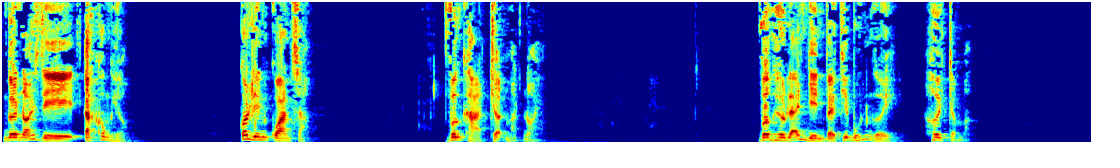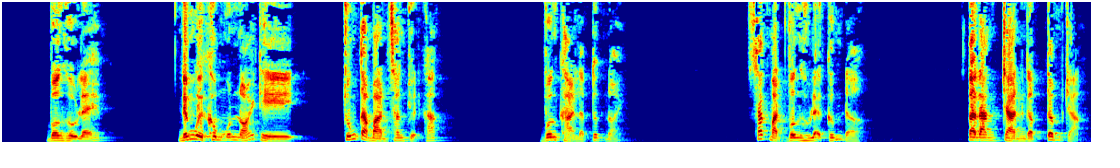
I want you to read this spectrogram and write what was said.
Người nói gì ta không hiểu. Có liên quan sao? Vương Khả trợn mắt nói. Vương Hữu Lễ nhìn về phía bốn người, Hơi trầm mặc. Vương Hữu Lễ nếu người không muốn nói thì Chúng ta bàn sang chuyện khác. Vương Khả lập tức nói. Sắc mặt Vương Hữu Lễ cứng đờ. Ta đang tràn ngập tâm trạng.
